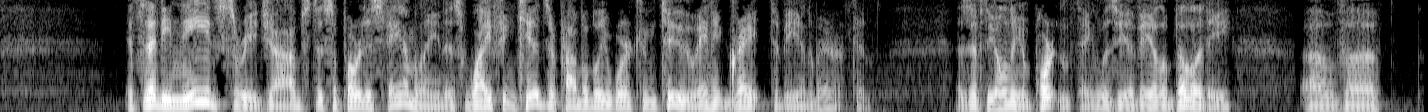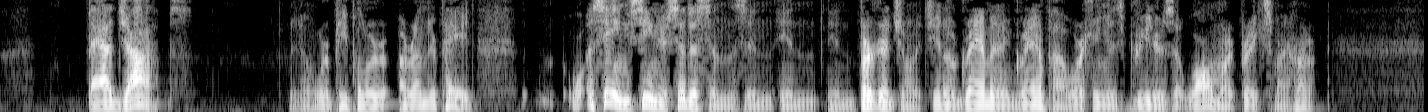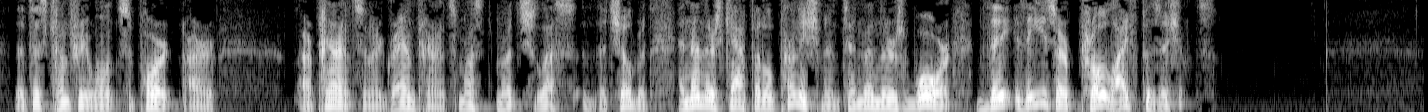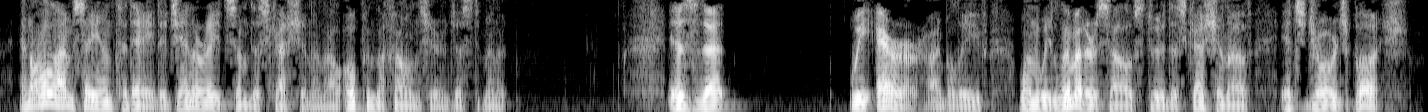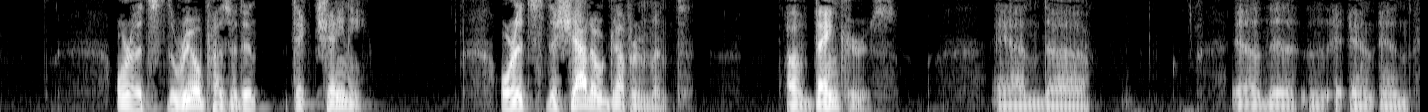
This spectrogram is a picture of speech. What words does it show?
It's that he needs three jobs to support his family, and his wife and kids are probably working too. Ain't it great to be an American? As if the only important thing was the availability of uh, bad jobs, you know, where people are, are underpaid seeing senior citizens in, in, in burger joints, you know, grandma and grandpa working as greeters at Walmart breaks my heart. That this country won't support our, our parents and our grandparents, much, much less the children. And then there's capital punishment, and then there's war. They, these are pro-life positions. And all I'm saying today to generate some discussion, and I'll open the phones here in just a minute, is that we err, I believe, when we limit ourselves to a discussion of it's George Bush or it's the real president, Dick Cheney, or it's the shadow government of bankers and uh, uh, the and, and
